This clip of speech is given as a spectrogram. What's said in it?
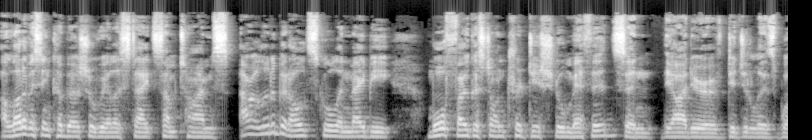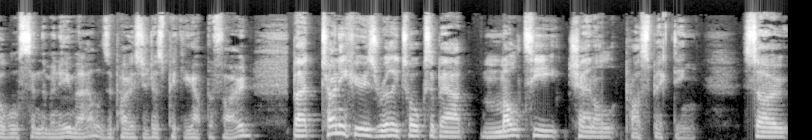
a lot of us in commercial real estate sometimes are a little bit old school and maybe more focused on traditional methods. And the idea of digital is, well, we'll send them an email as opposed to just picking up the phone. But Tony Hughes really talks about multi-channel prospecting. So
